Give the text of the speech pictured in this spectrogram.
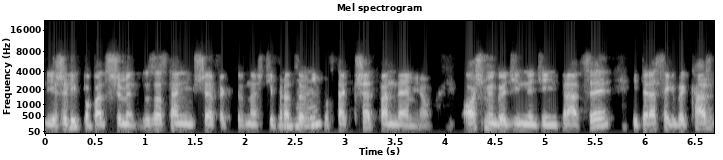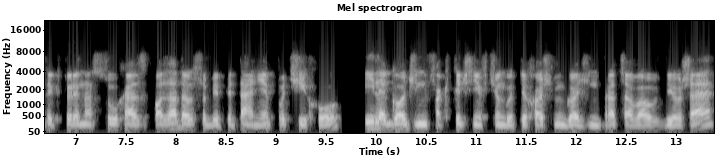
jeżeli popatrzymy, zostaniemy przy efektywności mhm. pracowników, tak przed pandemią, 8-godzinny dzień pracy i teraz jakby każdy, który nas słucha, zadał sobie pytanie po cichu, ile godzin faktycznie w ciągu tych 8 godzin pracował w biurze,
